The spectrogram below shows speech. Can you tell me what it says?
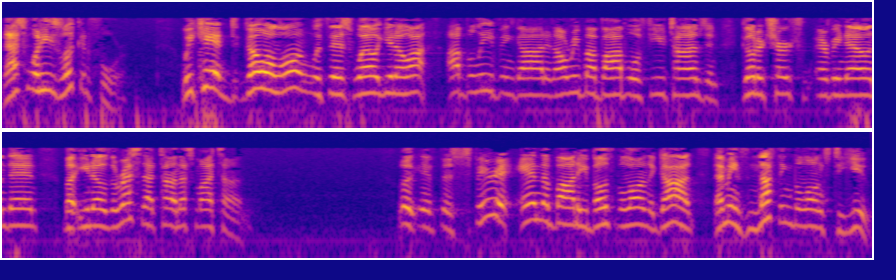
That's what He's looking for. We can't go along with this, well, you know, I, I believe in God and I'll read my Bible a few times and go to church every now and then, but you know, the rest of that time, that's my time. Look, if the spirit and the body both belong to God, that means nothing belongs to you.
